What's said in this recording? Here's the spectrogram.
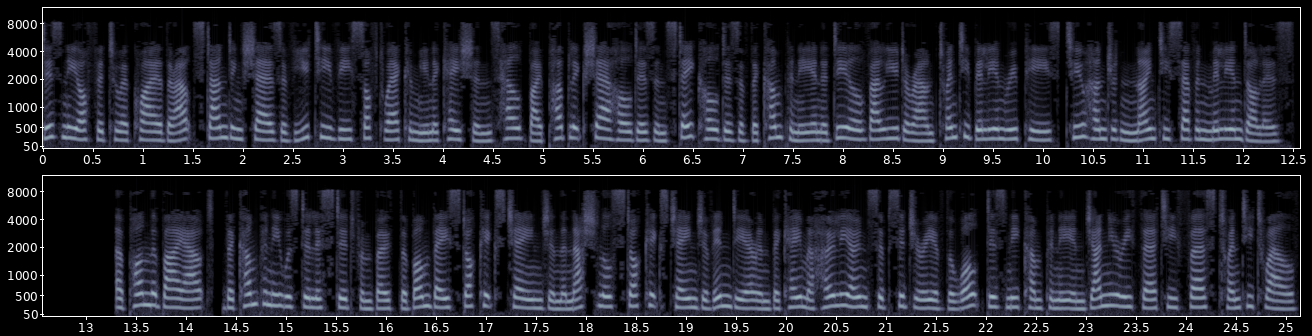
Disney offered to acquire the outstanding shares of UTV Software Communications held by public shareholders and stakeholders of the company in a deal valued around 20 billion rupees $297 million. Upon the buyout, the company was delisted from both the Bombay Stock Exchange and the National Stock Exchange of India and became a wholly owned subsidiary of the Walt Disney Company in January 31, 2012,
